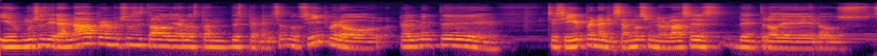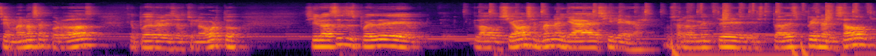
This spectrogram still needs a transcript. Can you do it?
Y muchos dirán, no, pero en muchos estados ya lo están despenalizando. Sí, pero realmente se sigue penalizando si no lo haces dentro de las semanas acordadas que puedes realizarte un aborto. Si lo haces después de la doceava semana ya es ilegal. O sea, realmente está despenalizado,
